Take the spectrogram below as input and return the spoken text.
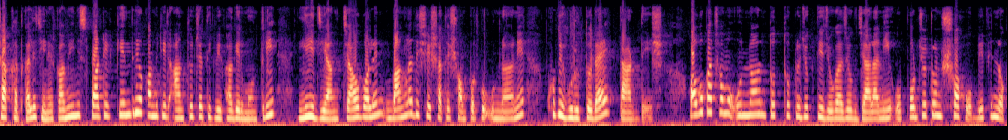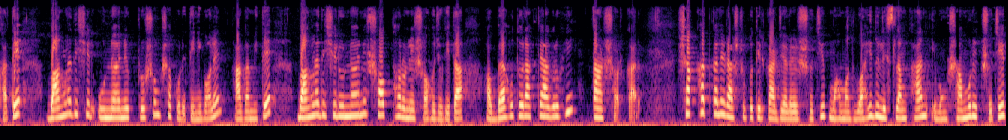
সাক্ষাৎকালে চীনের কমিউনিস্ট পার্টির কেন্দ্রীয় কমিটির আন্তর্জাতিক বিভাগের মন্ত্রী লি জিয়াং চাও বলেন, বাংলাদেশের সাথে সম্পর্ক উন্নয়নে খুবই গুরুত্ব দেয় তার দেশ। অবকাঠামো উন্নয়ন, তথ্য প্রযুক্তি, যোগাযোগ, জ্বালানি ও পর্যটন সহ বিভিন্ন খাতে বাংলাদেশের উন্নয়নের প্রশংসা করে তিনি বলেন, আগামীতে বাংলাদেশের উন্নয়নে সব ধরনের সহযোগিতা অব্যাহত রাখতে আগ্রহী তাঁর সরকার। সাক্ষাৎকালে রাষ্ট্রপতির কার্যালয়ের সচিব মোহাম্মদ ওয়াহিদুল ইসলাম খান এবং সামরিক সচিব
